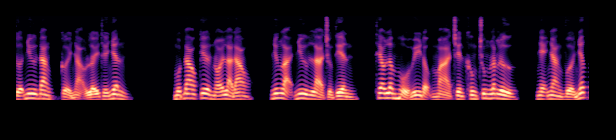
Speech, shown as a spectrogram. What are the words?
tựa như đang cười nhạo lấy thế nhân. Một đao kia nói là đao, nhưng lại như là trường tiên, theo lâm hổ huy động mà trên không trung lắc lư, nhẹ nhàng vừa nhấc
